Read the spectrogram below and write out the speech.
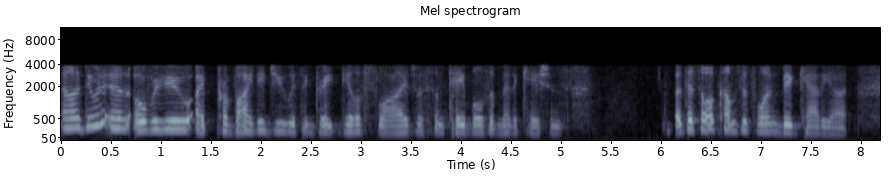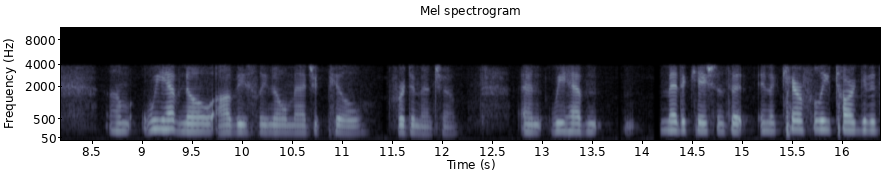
And I'll do it in an overview. I provided you with a great deal of slides with some tables of medications. But this all comes with one big caveat. Um, we have no, obviously, no magic pill for dementia. And we have medications that, in a carefully targeted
